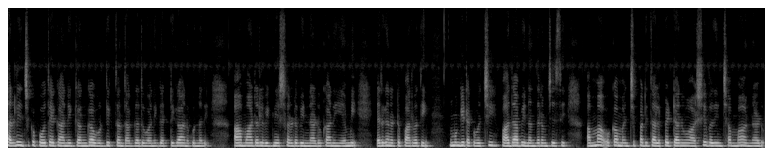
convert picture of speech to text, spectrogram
తరలించకపోతే గాని గంగ ఉద్రిక్తం తగ్గదు అని గట్టిగా అనుకున్నది. ఆ మాటలు విఘ్నేశ్వరుడు విన్నాడు. కానీ ఏమీ ఎరగనట్టు పార్వతి ముంగిటకు వచ్చి పాదాభినందనం చేసి అమ్మ ఒక మంచి పని తలపెట్టాను ఆశీర్వదించమ్మా అన్నాడు.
